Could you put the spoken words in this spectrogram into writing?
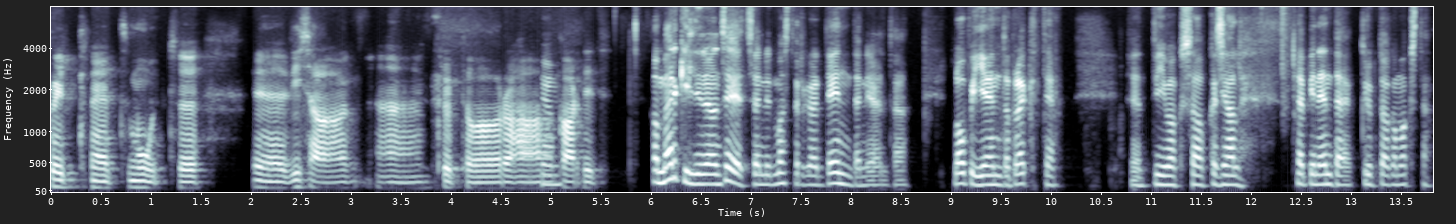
kõik need muud eh, Visa äh, krüptoraha kaardid. aga märgiline on see, et see on nüüd Mastercardi enda nii-öelda lobi enda projekt ja et viimaks saab ka seal läbi nende krüptoga maksta.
